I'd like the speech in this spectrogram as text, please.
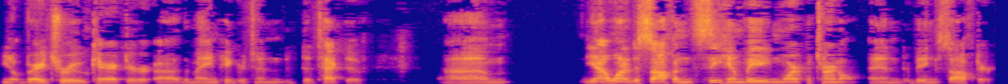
you know, very true character, uh, the main Pinkerton detective. Um, you know, I wanted to soften, see him being more paternal and being softer.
